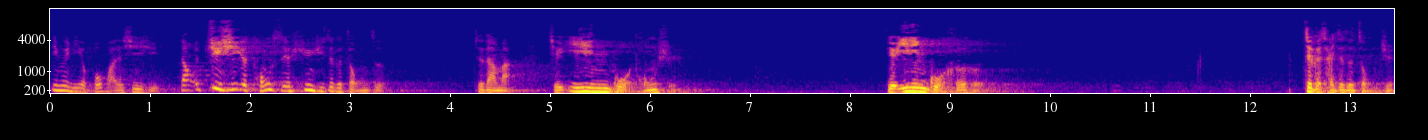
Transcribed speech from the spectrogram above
因为你有佛法的心许，然后继续又同时要熏习这个种子，知道吗？就因果同时，就因果和合，这个才叫做种子，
